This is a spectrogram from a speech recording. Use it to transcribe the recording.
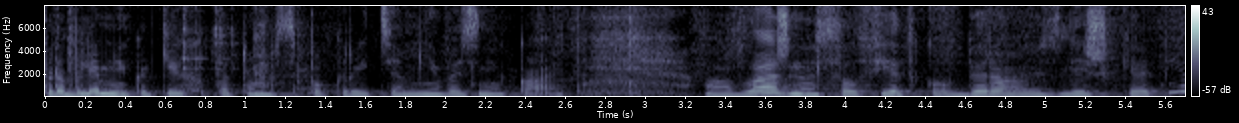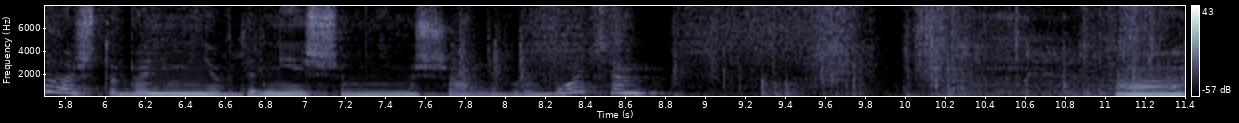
проблем никаких потом с покрытием не возникает. А, влажная салфетка убираю излишки опила, чтобы они мне в дальнейшем не мешали в работе. А,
